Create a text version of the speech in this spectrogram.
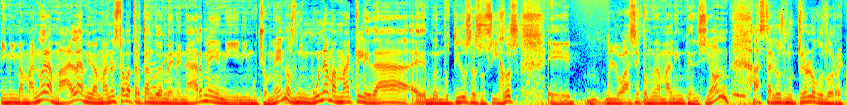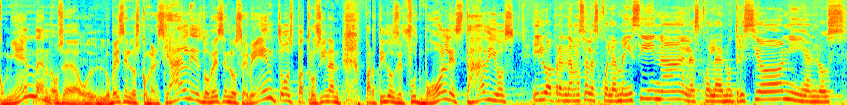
y... mi mamá no era mala, mi mamá no estaba tratando de envenenarme, ni, ni mucho menos. Ninguna mamá que le da eh, embutidos a sus hijos eh, lo hace con una mala intención. Hasta los nutriólogos lo recomiendan. O sea, lo ves en los comerciales, lo ves en los eventos, patrocinan partidos de fútbol, estadios. Y lo aprendemos en la escuela de medicina, en la escuela de nutrición y en los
